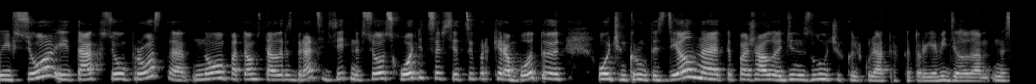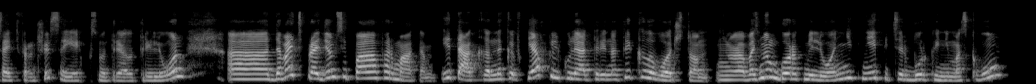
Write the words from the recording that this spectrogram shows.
и все, и так все просто, но потом стала разбираться, действительно все сходится, все циферки работают, очень круто сделано. Это, пожалуй, один из лучших калькуляторов, которые я видела на сайте франшиза, я их посмотрела триллион. А, давайте пройдемся по форматам. Итак, я в калькуляторе натыкала вот что возьмем город-миллионник, не Петербург и не Москву,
